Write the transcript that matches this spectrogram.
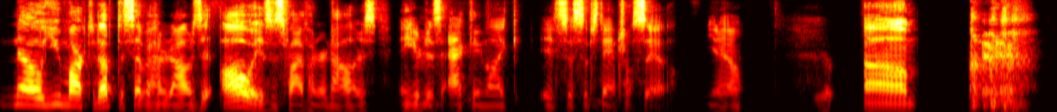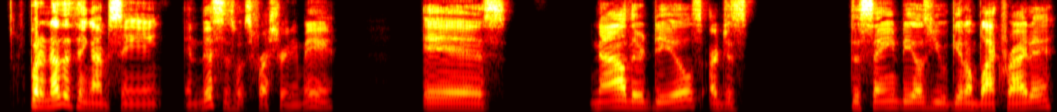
No, you marked it up to $700. It always is $500 and you're just acting like it's a substantial sale, you know? Yep. Um But another thing I'm seeing, and this is what's frustrating me, is now their deals are just the same deals you would get on Black Friday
